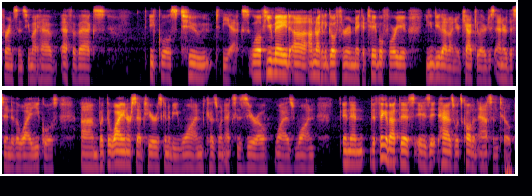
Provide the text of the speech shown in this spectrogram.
for instance, you might have f of x equals 2 to the x. Well, if you made, uh, I'm not going to go through and make a table for you. You can do that on your calculator. Just enter this into the y equals. Um, but the y-intercept here is going to be 1 because when x is 0, y is 1. And then the thing about this is it has what's called an asymptote.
